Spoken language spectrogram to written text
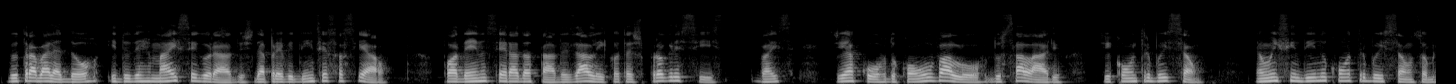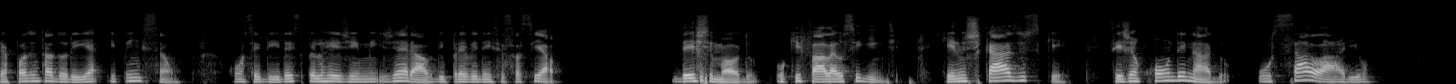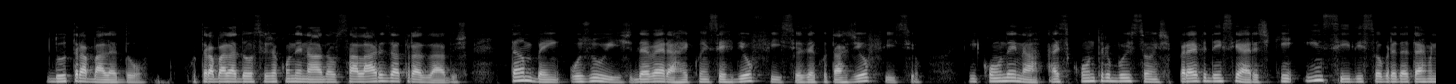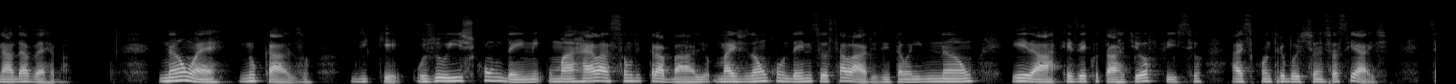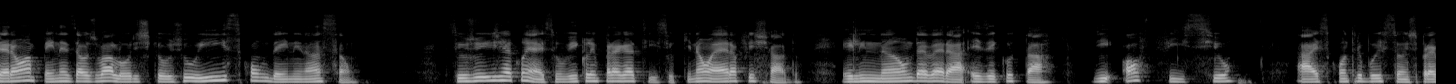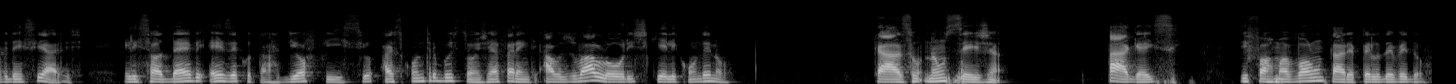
do trabalhador e dos demais segurados da Previdência Social, podendo ser adotadas alíquotas progressivas de acordo com o valor do salário de contribuição, não incidindo contribuição sobre aposentadoria e pensão, concedidas pelo regime geral de previdência social. Deste modo, o que fala é o seguinte: que nos casos que sejam condenado o salário do trabalhador, o trabalhador seja condenado aos salários atrasados, também o juiz deverá reconhecer de ofício, executar de ofício e condenar as contribuições previdenciárias que incidem sobre determinada verba. Não é, no caso, de que o juiz condene uma relação de trabalho, mas não condene seus salários. Então, ele não irá executar de ofício as contribuições sociais. Serão apenas aos valores que o juiz condene na ação. Se o juiz reconhece um vínculo empregatício que não era fechado, ele não deverá executar de ofício as contribuições previdenciárias. Ele só deve executar de ofício as contribuições referentes aos valores que ele condenou. Caso não sejam pagas de forma voluntária pelo devedor.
